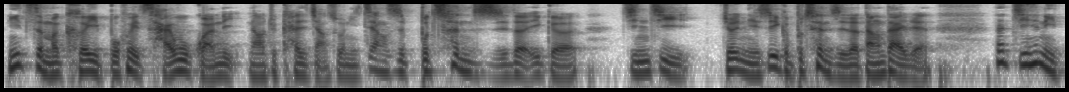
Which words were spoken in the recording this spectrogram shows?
你怎么可以不会财务管理？然后就开始讲说，你这样是不称职的一个经济，就是你是一个不称职的当代人。那今天你，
